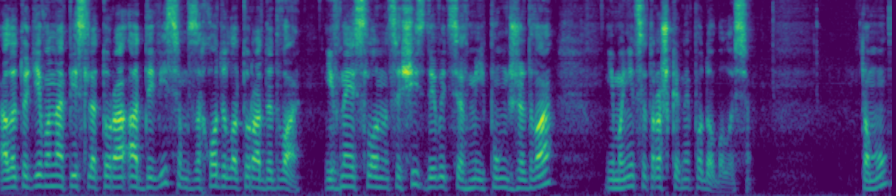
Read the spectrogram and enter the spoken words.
але тоді вона після тура А D8 заходила тура D2. І в неї слон на C6 дивиться в мій пункт G2, і мені це трошки не подобалося. Тому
